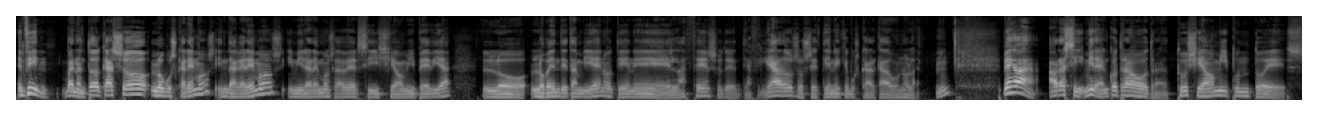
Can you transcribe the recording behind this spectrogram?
En fin, bueno, en todo caso lo buscaremos, indagaremos y miraremos a ver si Xiaomipedia lo, lo vende también o tiene enlaces de, de afiliados o se tiene que buscar cada uno. la- ¿Mm? Venga, va, ahora sí, mira, he encontrado otra, tu Xiaomi.es.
